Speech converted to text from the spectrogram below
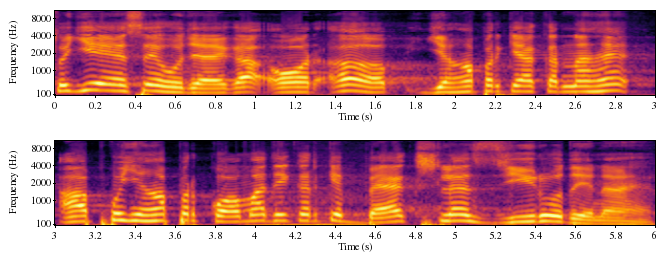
तो ये ऐसे हो जाएगा। और अब यहाँ पर क्या करना है? आपको यहाँ पर कॉमा दे करके बैक स्लैश ज़ीरो देना है।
